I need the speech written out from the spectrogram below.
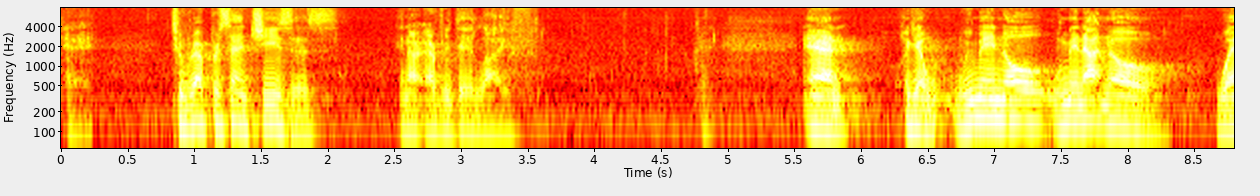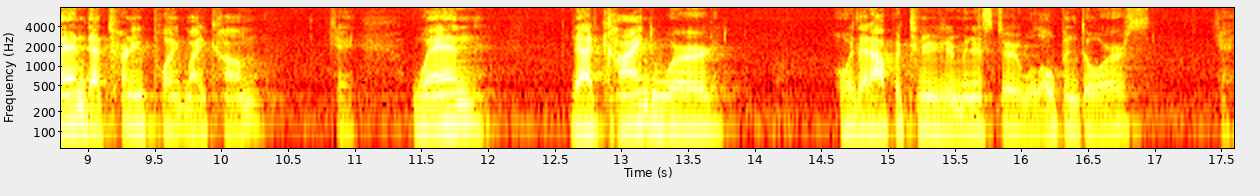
okay, to represent Jesus in our everyday life. Okay. And again, we may know, we may not know when that turning point might come, okay, when that kind word or that opportunity to minister will open doors. Okay.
